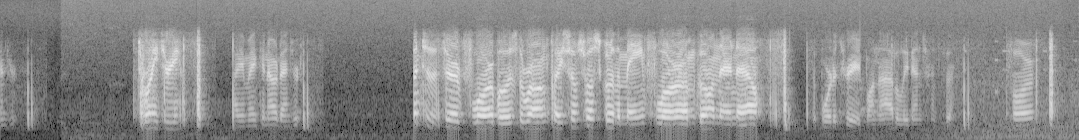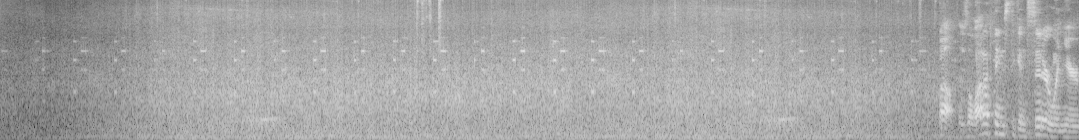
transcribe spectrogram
Andrew. 23. How out, Andrew? Went to the third floor, but it was the wrong place. I'm supposed to go to the main floor. I'm going there now. The Board of Trade on the Adelaide entrance there. Four. Well, there's a lot of things to consider when you're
